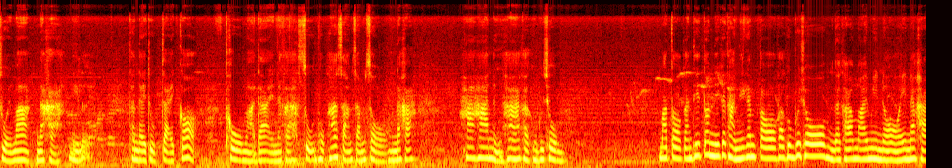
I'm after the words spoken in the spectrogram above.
สวยมากนะคะ นี่เลยท่านใดถูกใจก็โทรมาได้นะคะ 065332 นะคะ 5515 ค่ะคุณผู้ชม มาต่อกันที่ต้นนี้กระถางนี้กันต่อค่ะคุณผู้ชมนะคะ ไม้มีน้อยนะคะ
